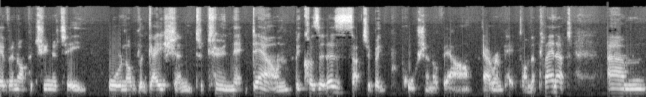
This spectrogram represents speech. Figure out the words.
have an opportunity or an obligation to turn that down because it is such a big proportion of our, our impact on the planet? Um,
